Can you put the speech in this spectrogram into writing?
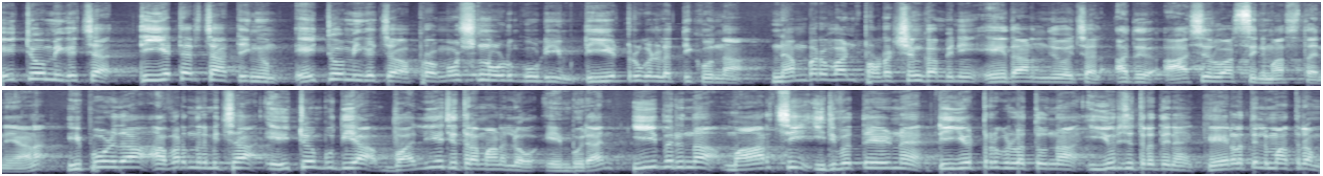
ഏറ്റവും മികച്ച തിയേറ്റർ ചാർട്ടിങ്ങും ഏറ്റവും മികച്ച പ്രൊമോഷനോടും കൂടിയും തിയേറ്ററുകളിൽ എത്തിക്കുന്ന നമ്പർ വൺ പ്രൊഡക്ഷൻ കമ്പനി ഏതാണെന്ന് ചോദിച്ചാൽ അത് ആശീർവാദ് സിനിമാസ് തന്നെയാണ്. ഇപ്പോഴിതാ അവർ നിർമ്മിച്ച ഏറ്റവും പുതിയ വലിയ ചിത്രമാണല്ലോ എമ്പുരാൻ. ഈ വരുന്ന മാർച്ച് ഇരുപത്തിയേഴിന് തിയേറ്ററുകളിലെത്തുന്ന ഈ ഒരു ചിത്രത്തിന് കേരളത്തിൽ മാത്രം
